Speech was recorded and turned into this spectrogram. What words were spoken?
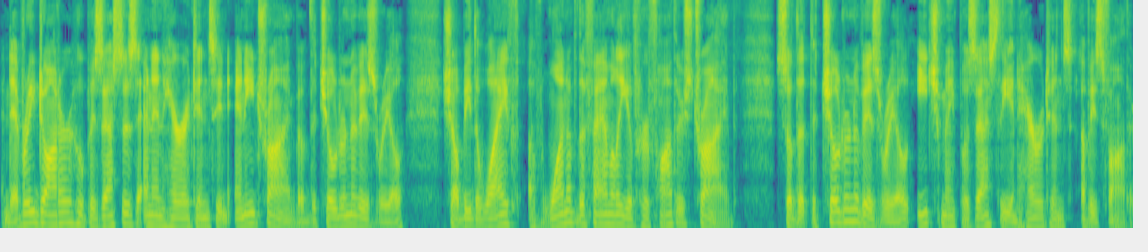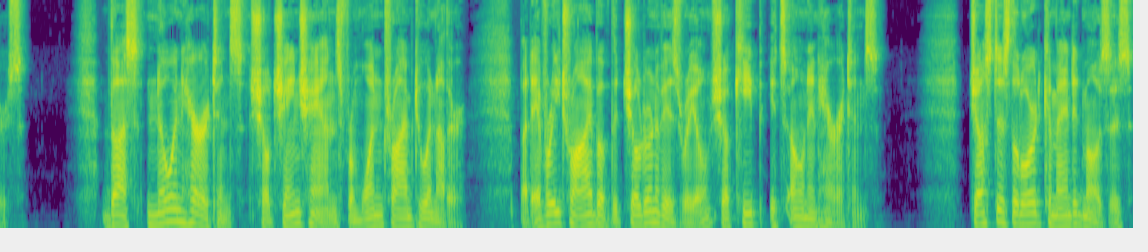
And every daughter who possesses an inheritance in any tribe of the children of Israel shall be the wife of one of the family of her father's tribe, so that the children of Israel each may possess the inheritance of his fathers. Thus no inheritance shall change hands from one tribe to another, but every tribe of the children of Israel shall keep its own inheritance. Just as the Lord commanded Moses,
